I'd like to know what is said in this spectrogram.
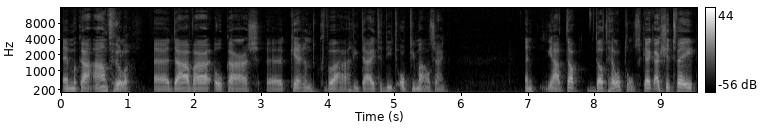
en elkaar aanvullen. Eh, daar waar elkaars kernkwaliteiten niet optimaal zijn. En ja, dat, dat helpt ons. Kijk, als je twee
